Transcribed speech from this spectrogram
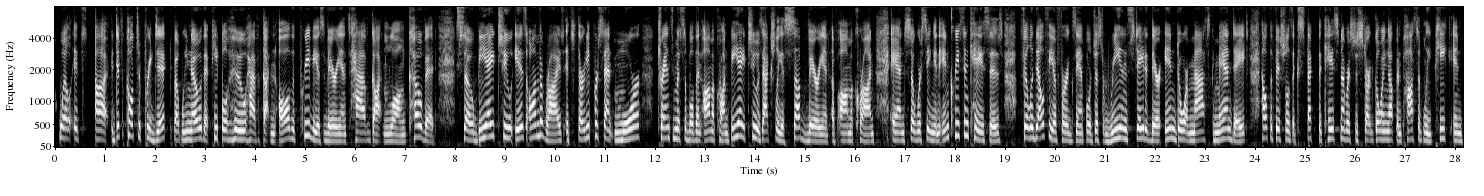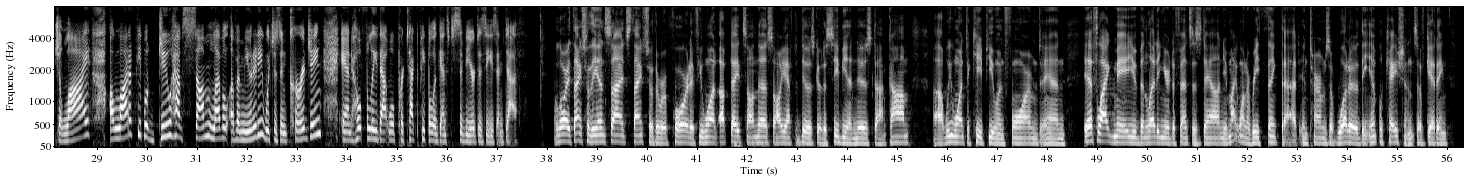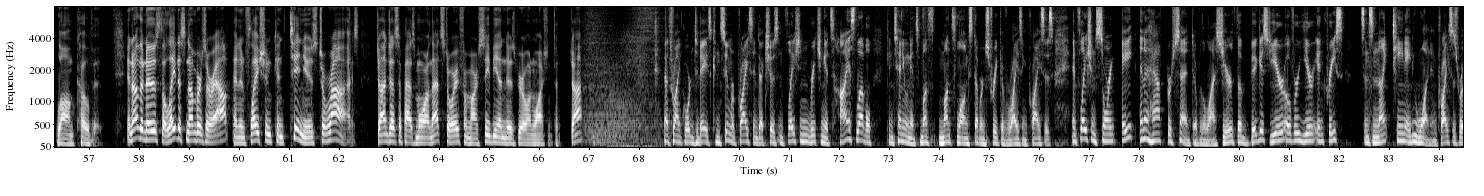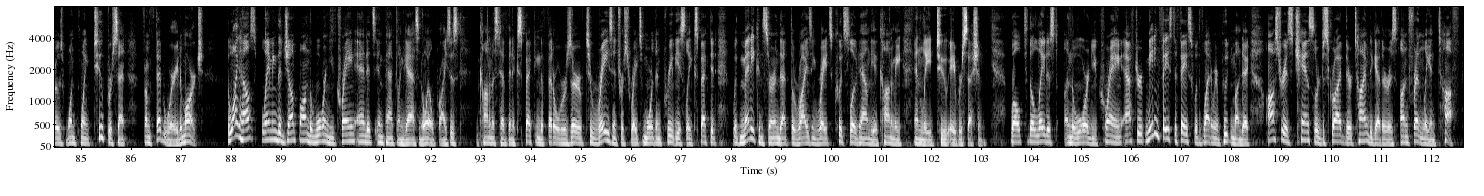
Well, it's uh, difficult to predict, but we know that people who have gotten all the previous variants have gotten long COVID. So BA2 is on the rise. It's 30% more transmissible than Omicron. BA2 is actually a subvariant of Omicron. And so we're seeing an increase in cases. Philadelphia, for example, just reinstated their indoor mask mandate. Health officials expect the case numbers to start going up and possibly peak in July. A lot of people do have some level of immunity, which is encouraging, and hopefully that will protect people against severe disease and death. Well, Lori, thanks for the insights. Thanks for the report. If you want updates on this, all you have to do is go to cbnnews.com. Uh, we want to keep you informed. And if, like me, you've been letting your defenses down, you might want to rethink that in terms of what are the implications of getting long COVID. In other news, the latest numbers are out and inflation continues to rise. John Jessup has more on that story from our CBN News Bureau in Washington. John? That's right, Gordon. Today's consumer price index shows inflation reaching its highest level, continuing its months long stubborn streak of rising prices. Inflation soaring 8.5% over the last year, the biggest year over year increase since 1981, and prices rose 1.2% from February to March. The White House blaming the jump on the war in Ukraine and its impact on gas and oil prices. Economists have been expecting the Federal Reserve to raise interest rates more than previously expected, with many concerned that the rising rates could slow down the economy and lead to a recession. Well, to the latest in the war in Ukraine, after meeting face to face with Vladimir Putin Monday, Austria's chancellor described their time together as unfriendly and tough.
